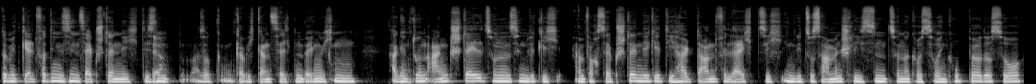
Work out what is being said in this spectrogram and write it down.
damit Geld verdienen, sind selbstständig. Die sind, ja. also glaube ich, ganz selten bei irgendwelchen Agenturen angestellt, sondern sind wirklich einfach Selbstständige, die halt dann vielleicht sich irgendwie zusammenschließen zu einer größeren Gruppe oder so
